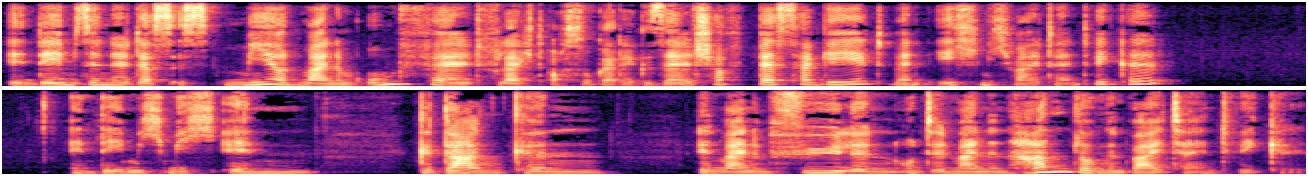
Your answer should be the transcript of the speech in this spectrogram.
in dem Sinne, dass es mir und meinem Umfeld, vielleicht auch sogar der Gesellschaft besser geht, wenn ich mich weiterentwickle, indem ich mich in Gedanken, in meinem Fühlen und in meinen Handlungen weiterentwickle.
